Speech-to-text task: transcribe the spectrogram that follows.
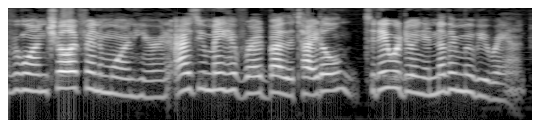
everyone, Sherlock Phantom 1 here, and as you may have read by the title, today we're doing another movie rant.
